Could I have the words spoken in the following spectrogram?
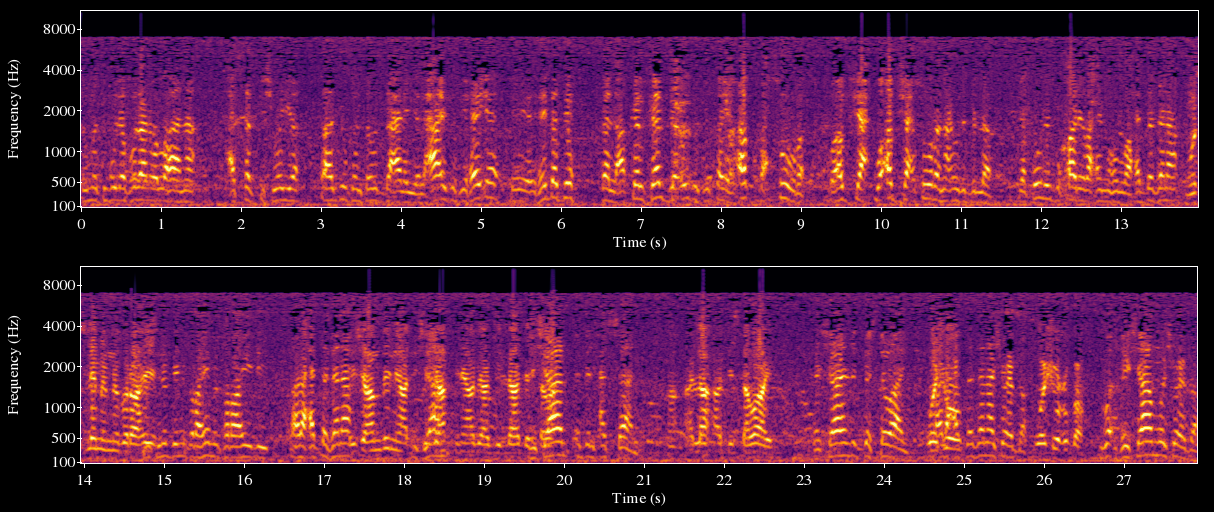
ثم تقول يا فلان والله أنا حسبت شوية فأرجوك أن ترد علي. العائد في هيئة في هبته كالكلب يعود في طير. اقبح صورة وابشع وابشع صورة نعوذ بالله. يقول البخاري رحمه الله حدثنا مسلم بن إبراهيم. مسلم بن إبراهيم الفراهيدي قال حدثنا هشام بن هشام بن ابي عبد الله هشام بن حسان. لا الدستوائي. هشام الدستوائي. قال حدثنا شعبة. وشعبة. هشام وشعبة.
